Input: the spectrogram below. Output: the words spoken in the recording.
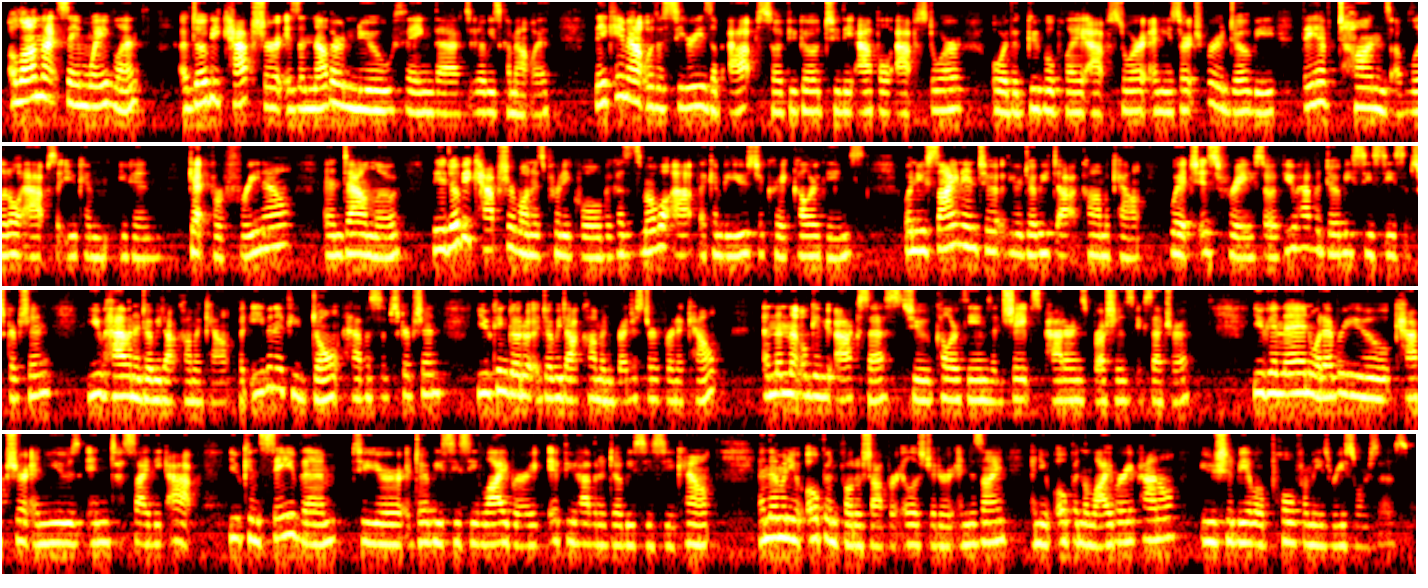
Along that same wavelength, Adobe Capture is another new thing that Adobe's come out with. They came out with a series of apps. So if you go to the Apple App Store or the Google Play App Store and you search for Adobe, they have tons of little apps that you can you can get for free now and download. The Adobe Capture one is pretty cool because it's a mobile app that can be used to create color themes. When you sign into it with your adobe.com account, which is free, so if you have Adobe CC subscription, you have an adobe.com account. But even if you don't have a subscription, you can go to adobe.com and register for an account, and then that will give you access to color themes and shapes, patterns, brushes, etc. You can then, whatever you capture and use inside the app, you can save them to your Adobe CC library if you have an Adobe CC account. And then when you open Photoshop or Illustrator or InDesign and you open the library panel, you should be able to pull from these resources.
